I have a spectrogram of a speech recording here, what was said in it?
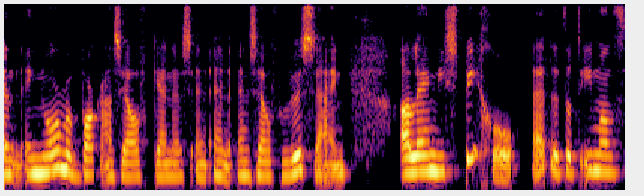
een enorme bak aan zelfkennis en, en, en zelfbewustzijn. Alleen die spiegel, hè, dat, dat iemand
